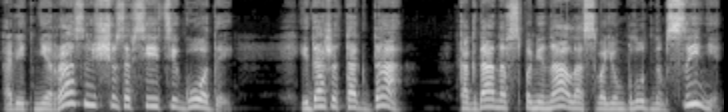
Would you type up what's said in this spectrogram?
А ведь ни разу еще за все эти годы, и даже тогда, когда она вспоминала о своем блудном сыне,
